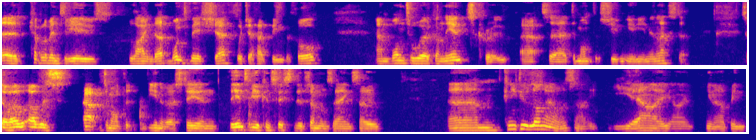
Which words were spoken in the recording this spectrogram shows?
a couple of interviews lined up one to be a chef, which I had been before, and one to work on the Ents crew at uh, De Montfort Student Union in Leicester. So I, I was at De Montfort University, and the interview consisted of someone saying, "So, um, can you do long hours?" I, yeah, I, I, you know, I've been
